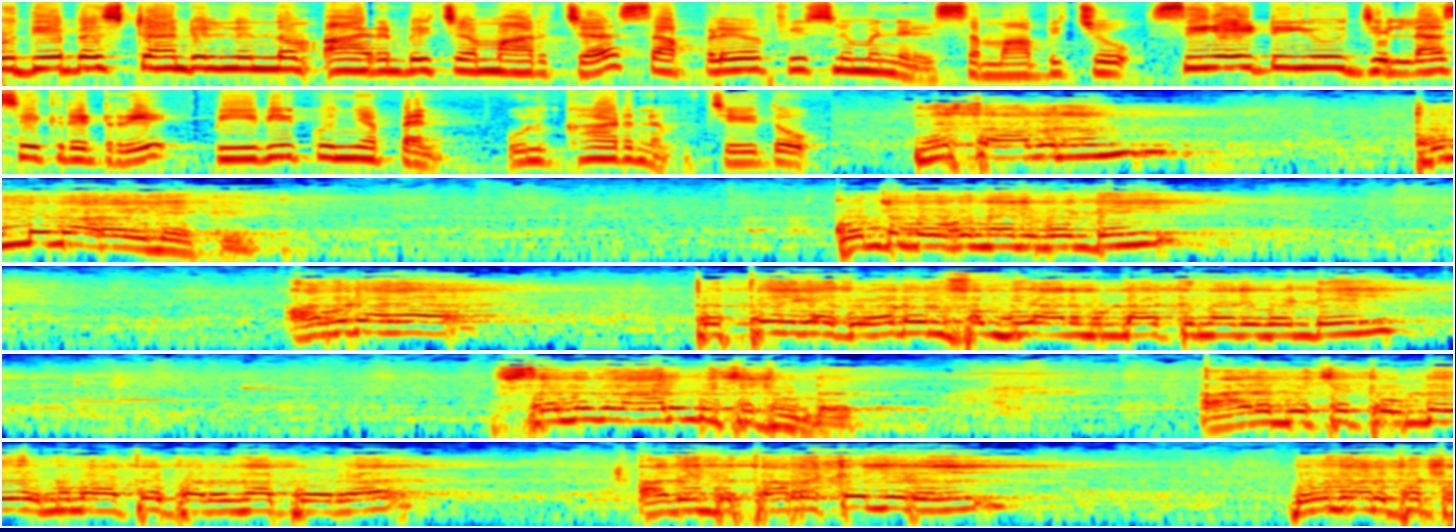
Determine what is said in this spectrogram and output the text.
പുതിയ ബസ് സ്റ്റാൻഡിൽ നിന്നും ആരംഭിച്ച മാർച്ച് സപ്ലൈ ഓഫീസിനു മുന്നിൽ സമാപിച്ചു. സിഐടിയു ജില്ലാ സെക്രട്ടറി പി വി കുഞ്ഞപ്പൻ ഉദ്ഘാടനം ചെയ്തു. ഈ സ്ഥാപനം പുല്ലുപാറയിലേക്ക് കൊണ്ടുപോകുന്നതിന് വേണ്ടി അവിടെ പ്രത്യേക ഗോഡൌൺ സംവിധാനം ഉണ്ടാക്കുന്നതിന് വേണ്ടി ശ്രമങ്ങൾ ആരംഭിച്ചിട്ടുണ്ട്. ആരംഭിച്ചിട്ടുണ്ട് എന്ന് മാത്രം പറഞ്ഞാൽ പോരാ. അതിന്റെ തറക്കല്ലുകൾ ബഹുമാനപ്പെട്ട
